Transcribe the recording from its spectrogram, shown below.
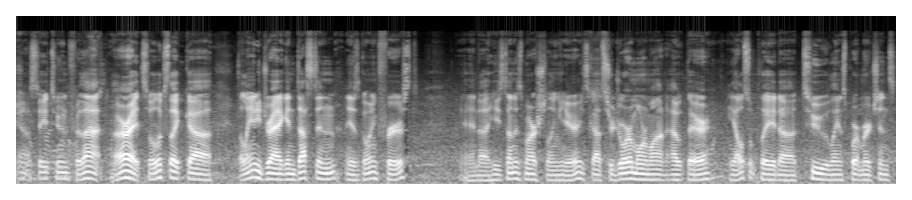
Yeah, stay tuned for that. Alright, so it looks like the Lanny Dragon, Dustan, is going first. And uh, he's done his marshalling here. He's got Sir Jorah Mormont out there. He also played uh, two Lannisport merchants.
